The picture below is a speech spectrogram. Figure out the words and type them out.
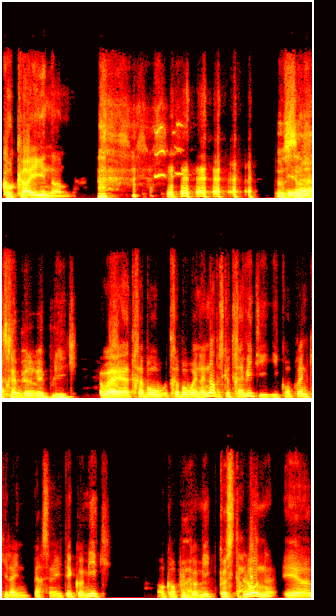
cocaïne. Aussi une très belle réplique. Ouais, un très bon, très beau one-liner parce que très vite ils, comprennent qu'il a une personnalité comique, encore plus comique que Stallone, et euh,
